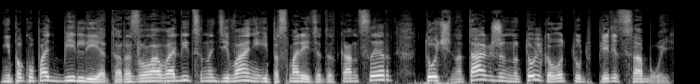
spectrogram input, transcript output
не покупать билета, разловалиться на диване и посмотреть этот концерт точно так же, но только вот тут перед собой.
